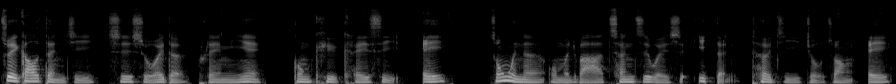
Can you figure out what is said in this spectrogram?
最高等级是所谓的 Premier Conque Classy A，中文呢，我们就把它称之为是一等特级酒庄 A。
